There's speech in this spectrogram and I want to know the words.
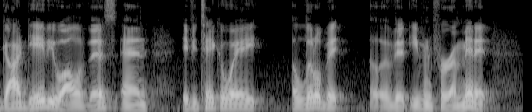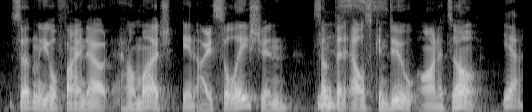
God gave you all of this and if you take away a little bit of it even for a minute suddenly you'll find out how much in isolation something else can do on its own yeah.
